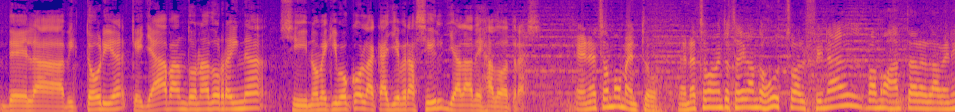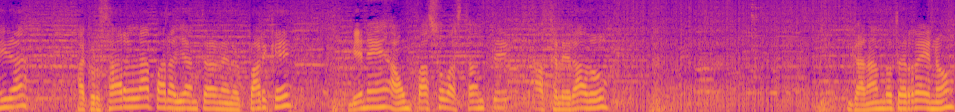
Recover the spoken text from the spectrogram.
de la Victoria, que ya ha abandonado Reina, si no me equivoco, la calle Brasil ya la ha dejado atrás. En estos momentos, en estos momentos está llegando justo al final, vamos a entrar en la avenida, a cruzarla para ya entrar en el parque. Viene a un paso bastante acelerado, ganando terreno,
